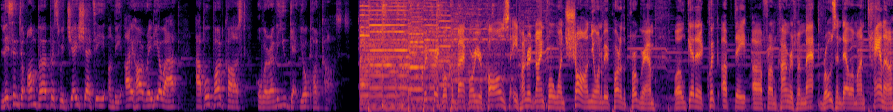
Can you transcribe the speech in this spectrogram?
Listen to On Purpose with Jay Shetty on the iHeartRadio app, Apple Podcast, or wherever you get your podcasts. Quick break. Welcome back. More of your calls. 800 941 Sean. You want to be a part of the program? Well, get a quick update uh, from Congressman Matt Rosendale of Montana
